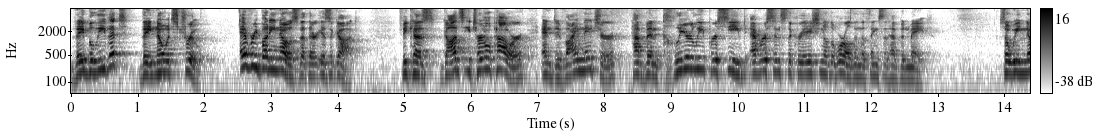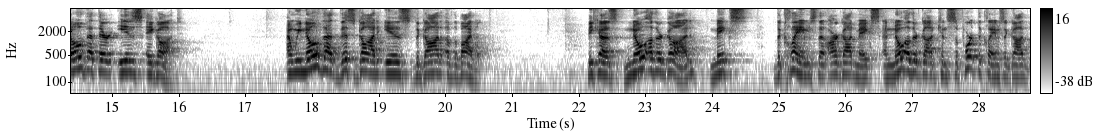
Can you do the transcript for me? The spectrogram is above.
They believe it, they know it's true. Everybody knows that there is a God because God's eternal power and divine nature have been clearly perceived ever since the creation of the world and the things that have been made. So we know that there is a God. And we know that this God is the God of the Bible. Because no other God makes the claims that our God makes, and no other God can support the claims that God,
